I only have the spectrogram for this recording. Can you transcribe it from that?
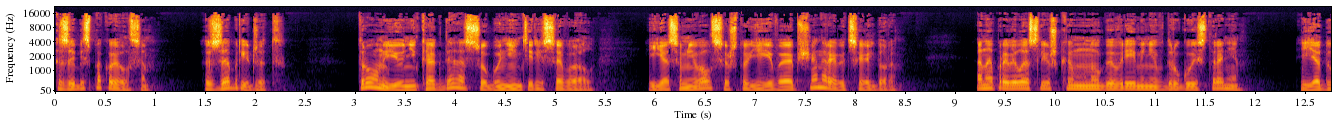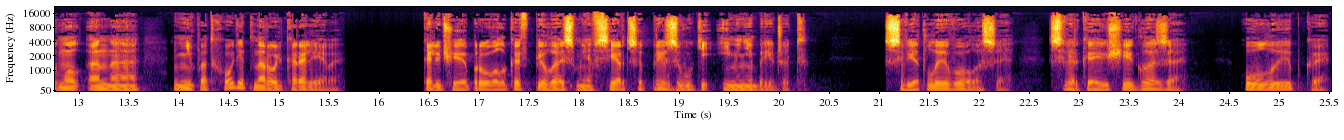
забеспокоился. За Бриджит. Трон ее никогда особо не интересовал, и я сомневался, что ей вообще нравится Эльдора. Она провела слишком много времени в другой стране. Я думал, она не подходит на роль королевы. Колючая проволока впилась мне в сердце при звуке имени Бриджит. Светлые волосы, сверкающие глаза — улыбка,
